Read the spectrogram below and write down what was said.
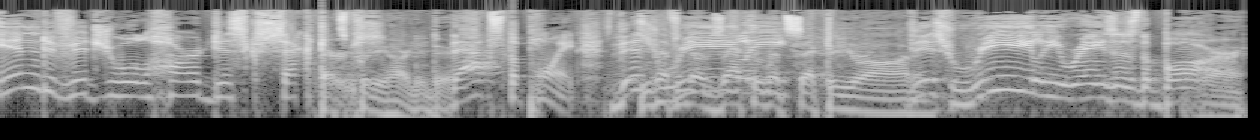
individual hard disk sectors. That's pretty hard to do. That's the point. This You have to know really exactly what sector you're on. This really raises the bar.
